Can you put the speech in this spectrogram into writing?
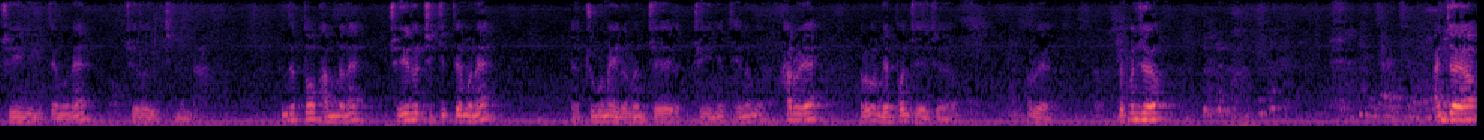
죄인이기 때문에 죄를 짓는다. 근데 또 반면에 죄를 짓기 때문에 죽음에 이르는 죄, 죄인이 되는 거예요. 하루에 여러분 몇 번죄 지어요? 하루에 몇번 지어요? 안 져요?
